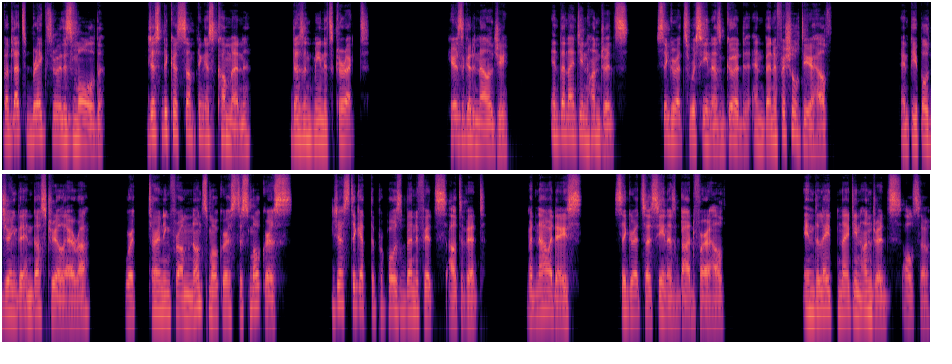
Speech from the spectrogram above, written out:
But let's break through this mold. Just because something is common doesn't mean it's correct. Here's a good analogy. In the 1900s, cigarettes were seen as good and beneficial to your health. And people during the industrial era were turning from non smokers to smokers just to get the proposed benefits out of it. But nowadays, cigarettes are seen as bad for our health. In the late 1900s, also,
